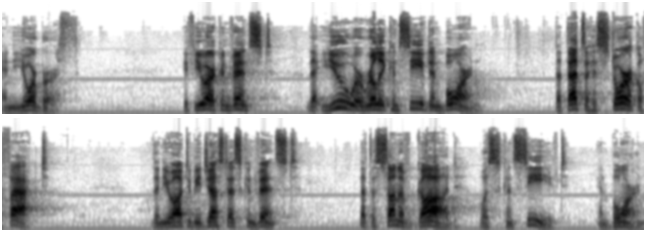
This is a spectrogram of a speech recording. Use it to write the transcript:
and your birth. If you are convinced that you were really conceived and born, that that's a historical fact, then you ought to be just as convinced that the Son of God was conceived and born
